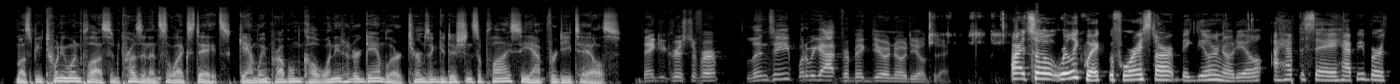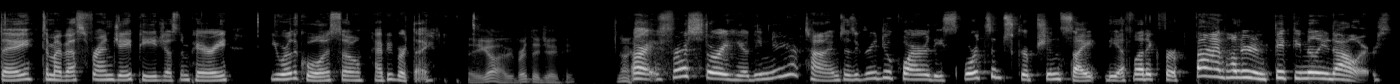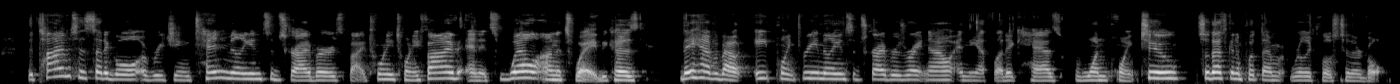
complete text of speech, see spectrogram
Must be 21 plus and present in select states. Gambling problem? Call 1 800 Gambler. Terms and conditions apply. See app for details. Thank you, Christopher. Lindsey, what do we got for big deal or no deal today? All right, so really quick before I start, big deal or no deal, I have to say happy birthday to my best friend JP Justin Perry. You are the coolest, so happy birthday. There you go. Happy birthday, JP. Nice. All right, first story here. The New York Times has agreed to acquire the sports subscription site, The Athletic, for $550 million. The Times has set a goal of reaching 10 million subscribers by 2025, and it's well on its way because they have about 8.3 million subscribers right now, and The Athletic has 1.2. So that's going to put them really close to their goal.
